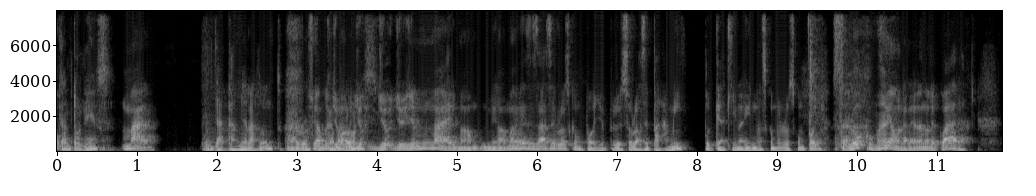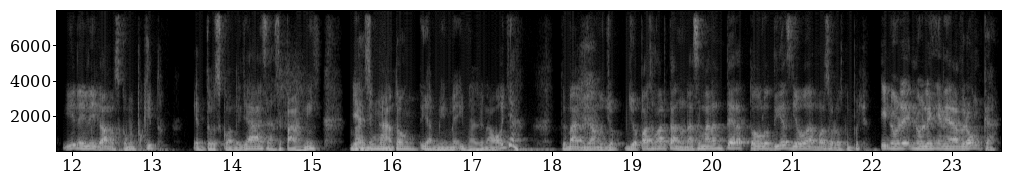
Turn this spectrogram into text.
cantonés. Ma, ya cambia el asunto. Arroz con camarones. Yo, yo, yo, mi mamá a veces hace arroz con pollo, pero eso lo hace para mí, porque aquí nadie más come arroz con pollo. Está loco, man. Sí, a la nena no le cuadra. Y le digamos, come un poquito. Entonces, cuando ya se hace para mí. Ya es un montón. y a mí me, y me hace una olla. Entonces, digamos, yo, yo paso hartando una semana entera, todos los días llevo de almuerzo arroz con pollo. Y no le, no le genera bronca.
